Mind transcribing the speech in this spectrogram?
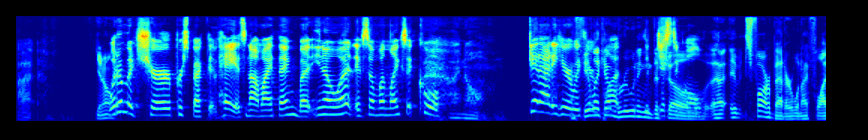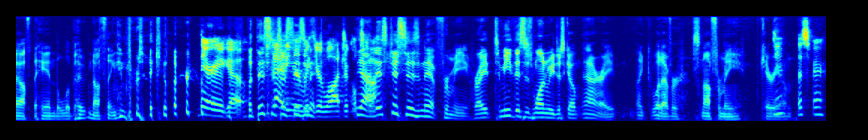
I, you know, What a mature perspective. Hey, it's not my thing, but you know what? If someone likes it, cool. I know. Get out of here with I feel your like I'm ruining the show. Uh, it's far better when I fly off the handle about nothing in particular. There you go. But this Get is just isn't with it- your logical yeah, talk. this just isn't it for me, right? To me, this is one we just go, all right, like whatever, it's not for me. Carry Yeah, on. that's fair.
